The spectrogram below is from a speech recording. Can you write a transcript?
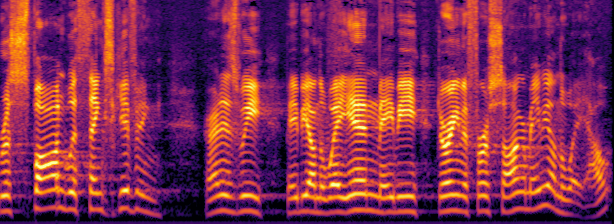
respond with thanksgiving, right? As we maybe on the way in, maybe during the first song, or maybe on the way out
